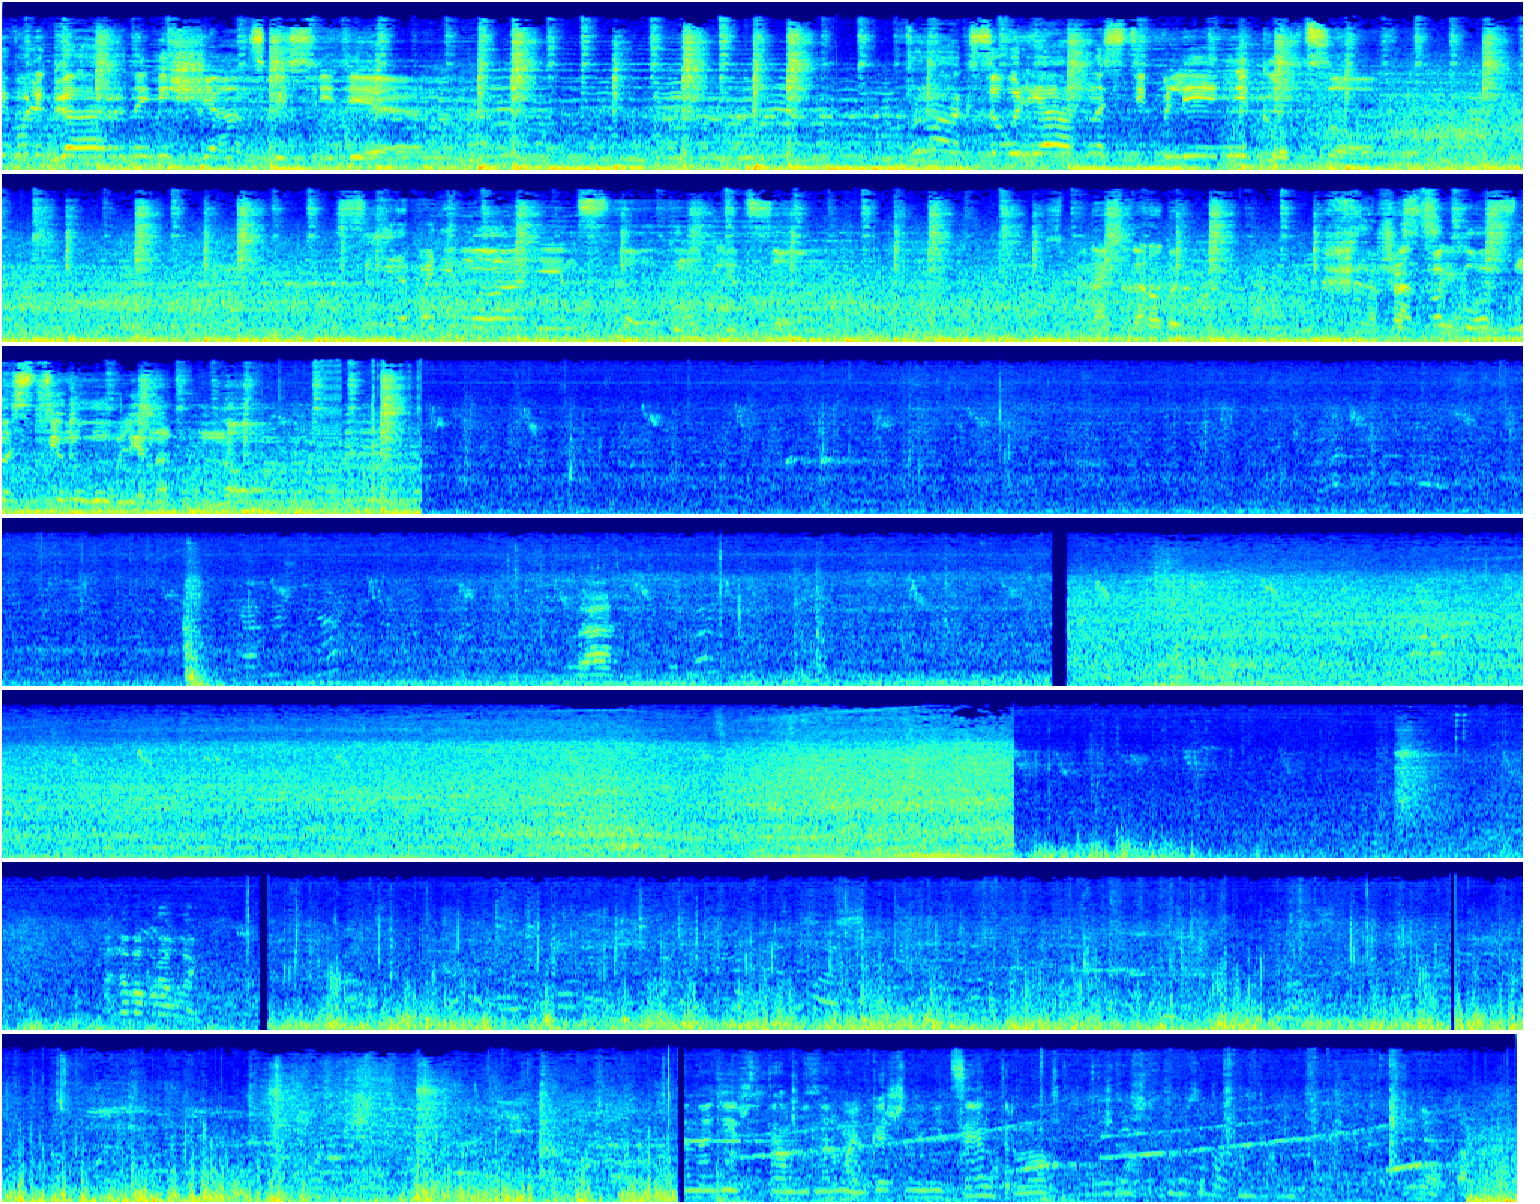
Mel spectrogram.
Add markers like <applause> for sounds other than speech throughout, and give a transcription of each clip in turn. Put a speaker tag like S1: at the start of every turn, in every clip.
S1: такой вульгарной мещанской среде. Враг заурядности пленник глупцов. С непониманием столкнут лицом.
S2: Вспоминается дорога во Франции.
S1: Косно стянули на дно.
S2: Конечно, не центр, но... Нет, там...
